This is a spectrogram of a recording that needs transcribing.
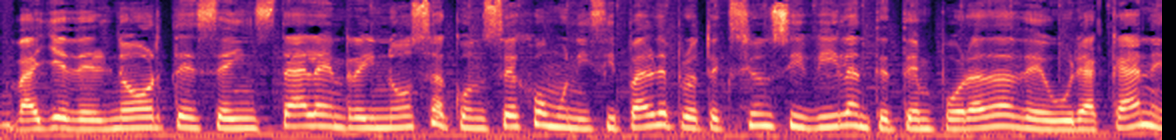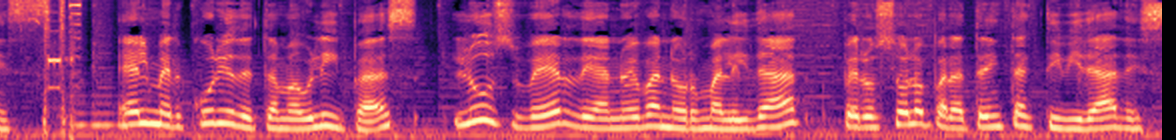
Valle del Norte se instala en Reynosa Consejo Municipal de Protección Civil ante temporada de huracanes. El Mercurio de Tamaulipas, luz verde a nueva normalidad, pero solo para 30 actividades.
